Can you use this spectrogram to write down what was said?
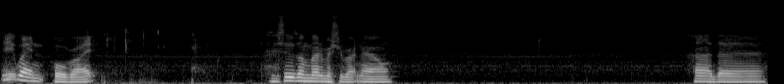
It went alright. This is on Murder Mystery right now. Uh, they're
